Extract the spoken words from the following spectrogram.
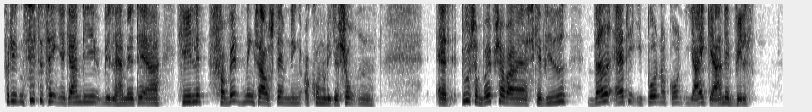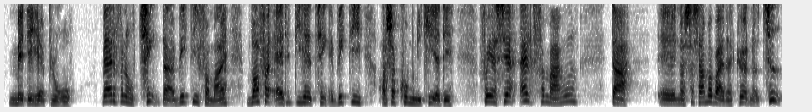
fordi den sidste ting, jeg gerne lige vil have med, det er hele forventningsafstemning og kommunikationen. At du som webshop ejer skal vide, hvad er det i bund og grund, jeg gerne vil med det her bureau. Hvad er det for nogle ting, der er vigtige for mig? Hvorfor er det, de her ting er vigtige? Og så kommunikere det. For jeg ser alt for mange, der øh, når så samarbejdet har kørt noget tid,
